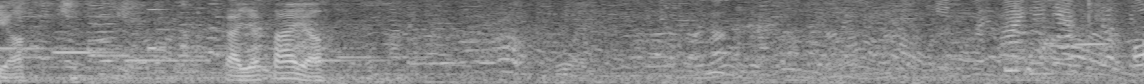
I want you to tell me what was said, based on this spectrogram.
เหรอ ไก่ยัดไส้เหรอ ไม้ที่ คร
